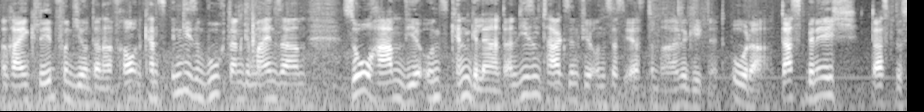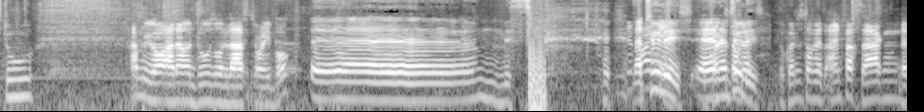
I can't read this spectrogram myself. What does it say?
reinkleben von dir und deiner Frau und kannst in diesem Buch dann gemeinsam, so haben wir uns kennengelernt. An diesem Tag sind wir uns das erste Mal begegnet. Oder das bin ich, das bist du. Haben Joanna und du so ein Love Story Book? Äh, Mist. natürlich, äh, Du natürlich. Jetzt- du könntest doch jetzt einfach sagen, na,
